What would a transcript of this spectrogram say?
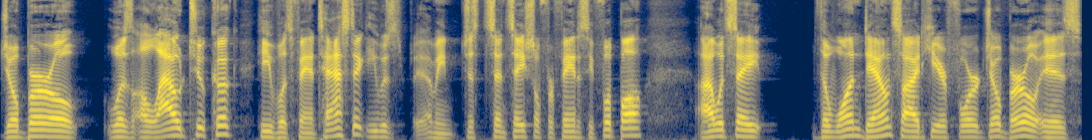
Joe Burrow was allowed to cook. He was fantastic. He was, I mean, just sensational for fantasy football. I would say the one downside here for Joe Burrow is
